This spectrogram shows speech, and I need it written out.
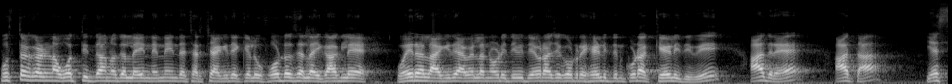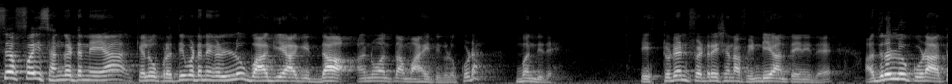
ಪುಸ್ತಕಗಳನ್ನ ಓದ್ತಿದ್ದ ಅನ್ನೋದೆಲ್ಲ ಏನು ನಿನ್ನೆಯಿಂದ ಚರ್ಚೆ ಆಗಿದೆ. ಕೆಲವು ಫೋಟೋಸ್ ಎಲ್ಲ ಈಗಾಗಲೇ ವೈರಲ್ ಆಗಿದೆ. ಅವೆಲ್ಲ ನೋಡಿದ್ದೀವಿ. ದೇವರಾಜೇಗೌಡರು ಹೇಳಿದ್ದನ್ನು ಕೂಡ ಕೇಳಿದ್ದೀವಿ. ಆದರೆ ಆತ ಎಸ್ ಎಫ್ ಐ ಸಂಘಟನೆಯ ಕೆಲವು ಪ್ರತಿಭಟನೆಗಳಲ್ಲೂ ಭಾಗಿಯಾಗಿದ್ದ ಅನ್ನುವಂಥ ಮಾಹಿತಿಗಳು ಕೂಡ ಬಂದಿದೆ. ಈ ಸ್ಟೂಡೆಂಟ್ ಫೆಡರೇಷನ್ ಆಫ್ ಇಂಡಿಯಾ ಅಂತ ಏನಿದೆ, ಅದರಲ್ಲೂ ಕೂಡ ಆತ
